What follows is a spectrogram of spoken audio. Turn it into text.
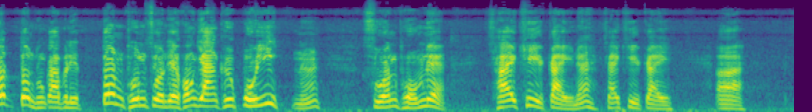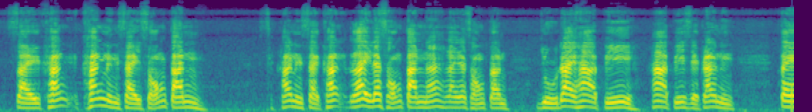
ลดต้นทุนการผลิต ต้นทุนส่วนใหญ่ของยางคือปุ๋ยนะสวนผมเนี่ยใช้ขี้ไก่นะ ใช้ขี้ไก่ใส่ครั้งครั้งหนึ่งใส่สองตัน ครั้งหนึ่งใส่ครั้งไร่ละสองตันนะไร่ละสองตัน อยู่ได้ห้าปีห้าปีเสร็จครั้งหนึ่ง แต่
